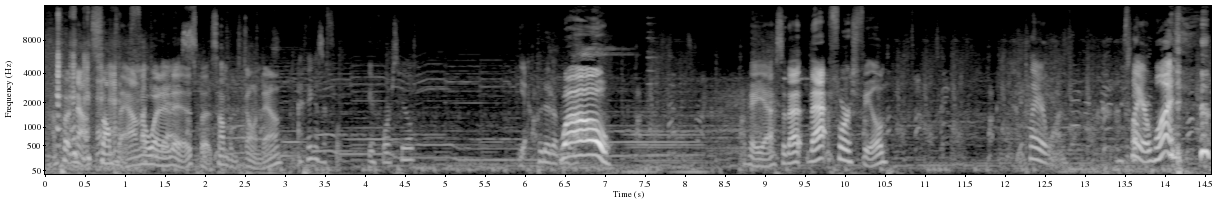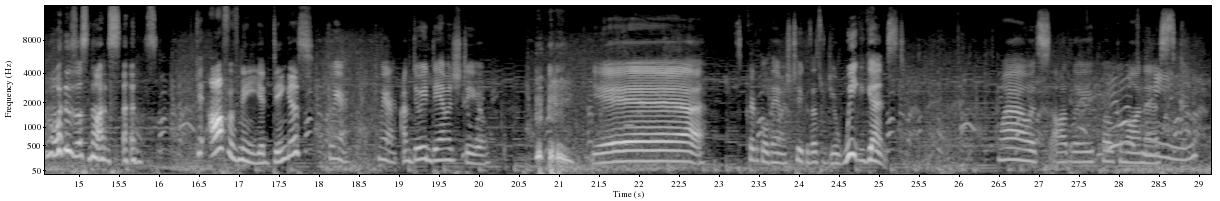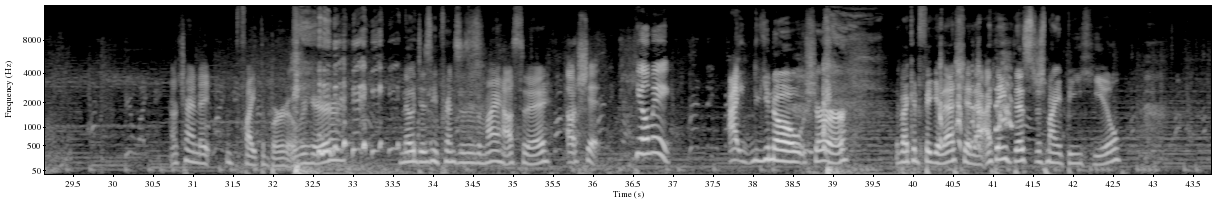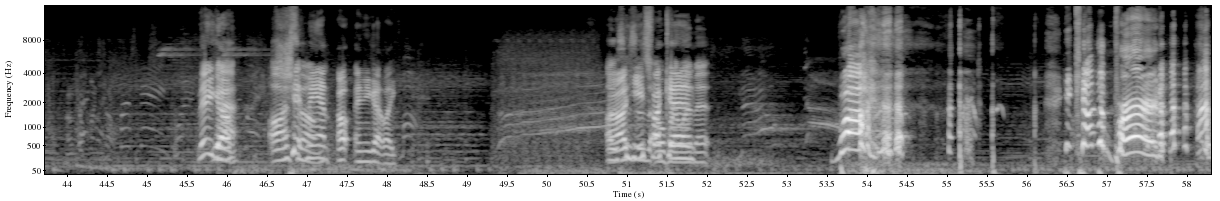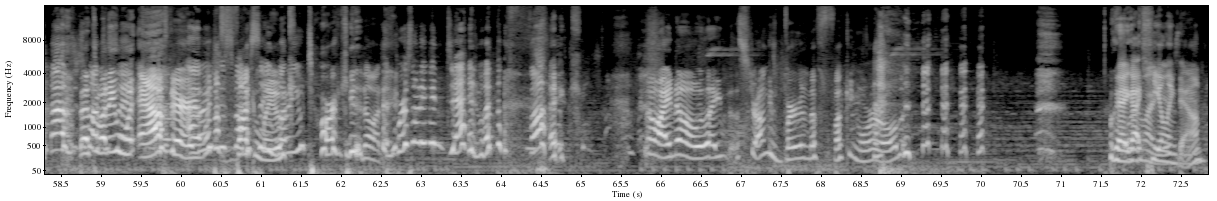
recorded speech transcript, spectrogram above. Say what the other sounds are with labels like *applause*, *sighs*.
I'm putting out *laughs* something. I don't know what it is, but something's going down. I think it's a fo- your force field. Yeah, put it over. Whoa! Okay, yeah. So that that force field. Player one. Player one. *laughs* what is this nonsense? Get off of me, you dingus! Come here. Come here. I'm doing damage to you. *clears throat* yeah. It's critical damage too, because that's what you're weak against. Wow, it's oddly Pokemon-esque. I'm trying to fight the bird over here. *laughs* no Disney princesses in my house today. Oh shit. Heal me. I, you know, sure. if I could figure that shit out. I think this just might be heal. There you Yeah. go. Awesome. Shit, man. Oh, and you got like. Oh, Uh, he's fucking-. Whoa! *laughs* he killed the bird! *laughs* I was just That's what he went after. I was what the just about fuck, to say, Luke? What are you targeted on? *laughs* The bird's not even dead. What the fuck? *laughs* No, I know. Like, the strongest bird in the fucking world. *laughs* okay, I got am I healing down.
